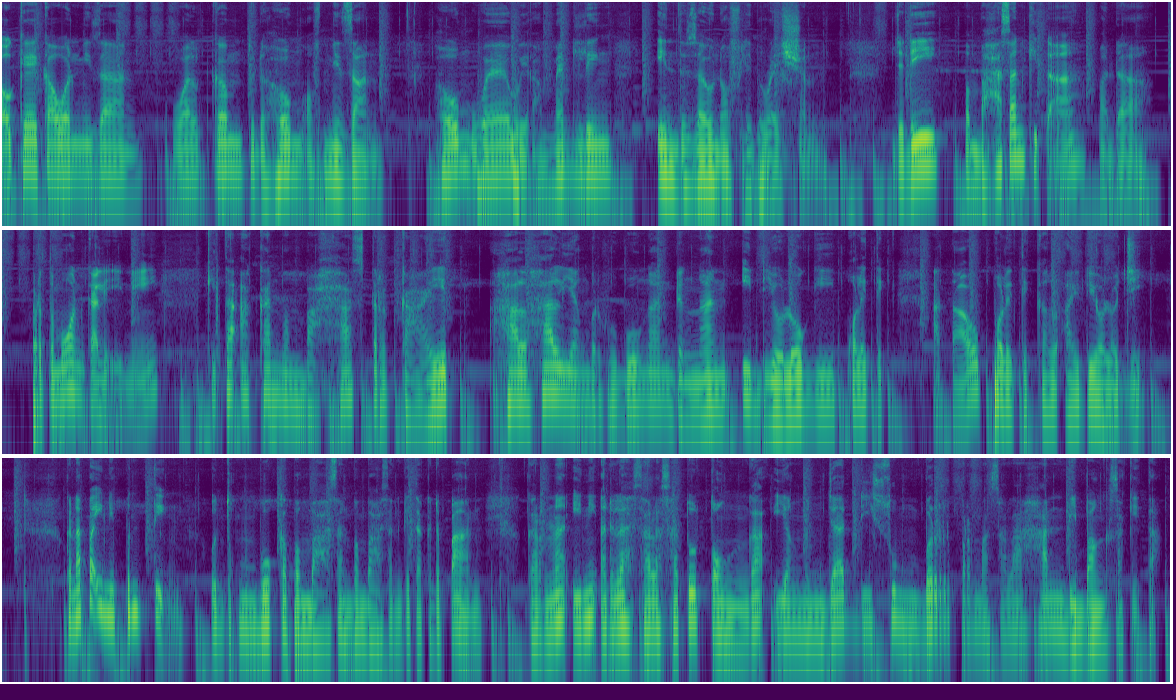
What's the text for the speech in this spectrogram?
Oke kawan Mizan, welcome to the home of Mizan, home where we are meddling in the zone of liberation. Jadi pembahasan kita pada pertemuan kali ini kita akan membahas terkait hal-hal yang berhubungan dengan ideologi politik atau political ideology. Kenapa ini penting untuk membuka pembahasan-pembahasan kita ke depan? Karena ini adalah salah satu tonggak yang menjadi sumber permasalahan di bangsa kita.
